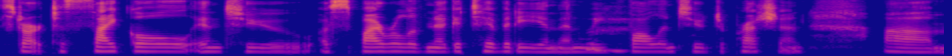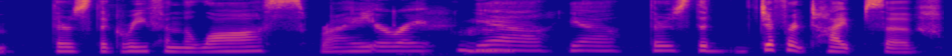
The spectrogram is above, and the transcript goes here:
start to cycle into a spiral of negativity and then we hmm fall into depression. Um, there's the grief and the loss, right? You're right. hmm Yeah, yeah. There's the different types of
